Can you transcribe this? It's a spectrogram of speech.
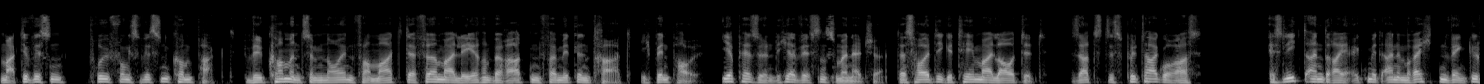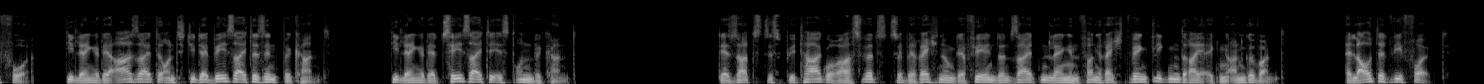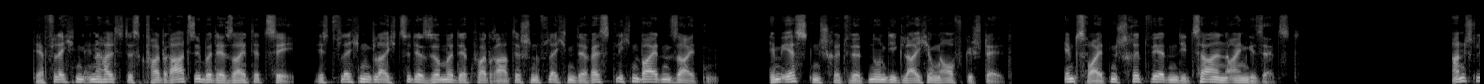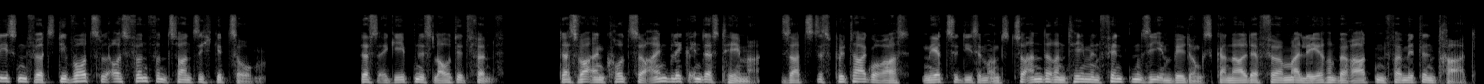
Mathewissen, Prüfungswissen kompakt. Willkommen zum neuen Format der Firma Lehren beraten vermitteln trat. Ich bin Paul, Ihr persönlicher Wissensmanager. Das heutige Thema lautet, Satz des Pythagoras. Es liegt ein Dreieck mit einem rechten Winkel vor. Die Länge der A-Seite und die der B-Seite sind bekannt. Die Länge der C-Seite ist unbekannt. Der Satz des Pythagoras wird zur Berechnung der fehlenden Seitenlängen von rechtwinkligen Dreiecken angewandt. Er lautet wie folgt. Der Flächeninhalt des Quadrats über der Seite c ist flächengleich zu der Summe der quadratischen Flächen der restlichen beiden Seiten. Im ersten Schritt wird nun die Gleichung aufgestellt. Im zweiten Schritt werden die Zahlen eingesetzt. Anschließend wird die Wurzel aus 25 gezogen. Das Ergebnis lautet 5. Das war ein kurzer Einblick in das Thema, Satz des Pythagoras. Mehr zu diesem und zu anderen Themen finden Sie im Bildungskanal der Firma Lehren beraten vermitteln trat.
